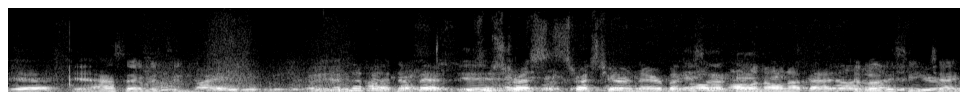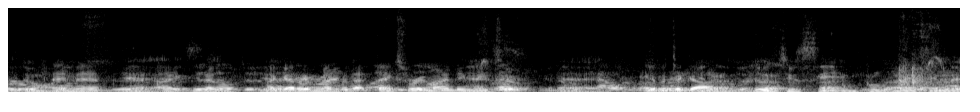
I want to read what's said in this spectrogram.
Yeah. Yeah, how's everything? Good? Not bad, not bad. Some Yeah. stress, stressed here and there, but all, okay. all in all, not bad. The Lord is in charge, don't. Amen. Yeah. I, you know, I got to remember that. Thanks for reminding me too. You know, Yeah. give it to You God. know, don't you see improvements in the,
